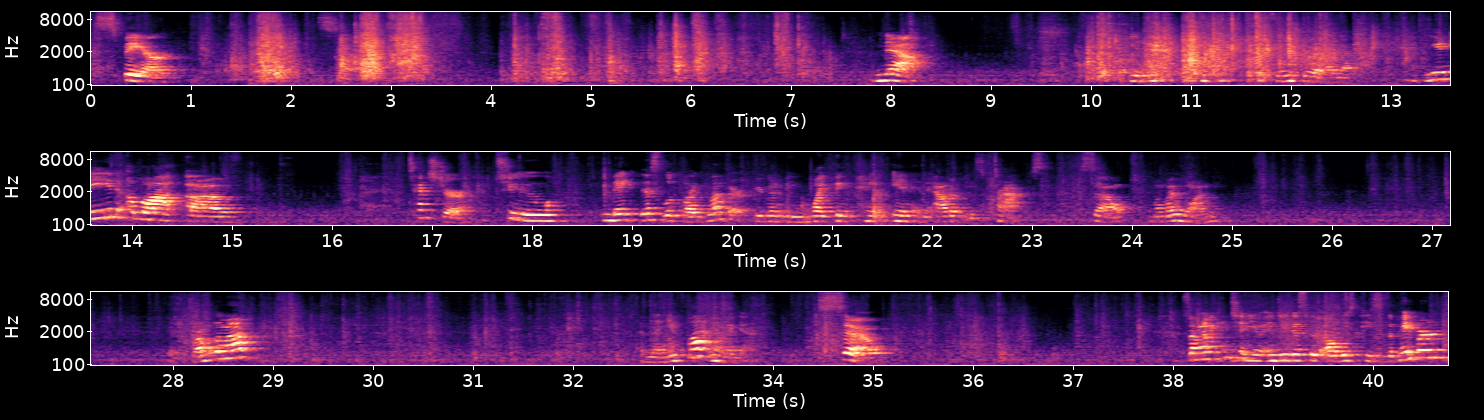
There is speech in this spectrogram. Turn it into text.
spare Now, you need a lot of texture to make this look like leather. You're going to be wiping paint in and out of these cracks. So, one by one, crumble them up. And then you flatten them again. So, so I'm going to continue and do this with all these pieces of paper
